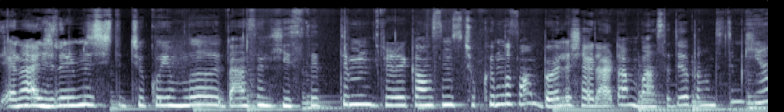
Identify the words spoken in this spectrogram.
Enerjilerimiz işte çok uyumlu. Ben seni hissettim. Frekansımız çok uyumlu falan. Böyle şeylerden bahsediyor. Ben dedim ki ya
